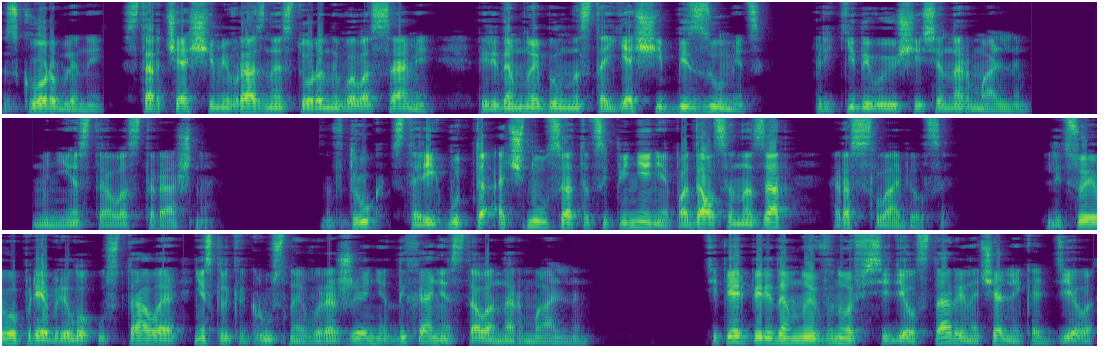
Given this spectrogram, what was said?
Сгорбленный, с торчащими в разные стороны волосами, передо мной был настоящий безумец, прикидывающийся нормальным. Мне стало страшно. Вдруг старик будто очнулся от оцепенения, подался назад, расслабился. Лицо его приобрело усталое, несколько грустное выражение, дыхание стало нормальным. Теперь передо мной вновь сидел старый начальник отдела,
